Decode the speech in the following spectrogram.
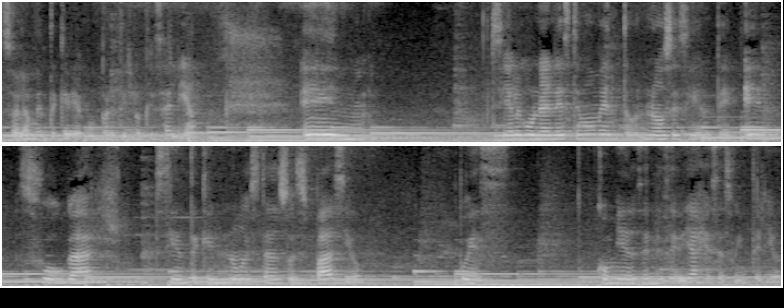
Solamente quería compartir lo que salía. Si alguna en este momento no se siente en su hogar, siente que no está en su espacio, pues comiencen ese viaje hacia su interior.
